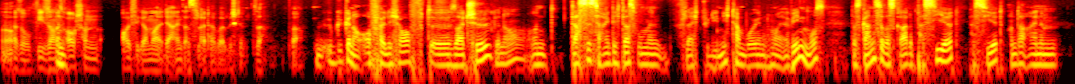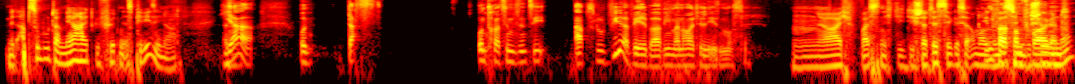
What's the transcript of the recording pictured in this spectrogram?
Also wie sonst auch schon häufiger mal der Einsatzleiter bei bestimmten Sachen war. Genau, auffällig oft, äh, seid chill, genau. Und das ist ja eigentlich das, wo man vielleicht für die Nicht-Hamburger nochmal erwähnen muss. Das Ganze, was gerade passiert, passiert unter einem mit absoluter Mehrheit geführten SPD-Senat. Ja. Und das, und trotzdem sind sie absolut wiederwählbar, wie man heute lesen musste. Hm, Ja, ich weiß nicht, die, die Statistik ist ja immer so ein bisschen geschönt. ne?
